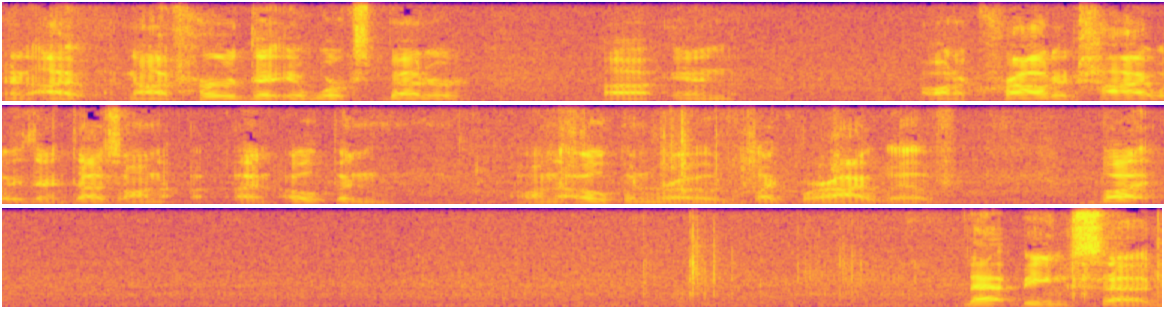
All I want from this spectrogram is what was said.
And I now I've heard that it works better uh, in on a crowded highway than it does on an open on the open road like where I live. But that being said,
